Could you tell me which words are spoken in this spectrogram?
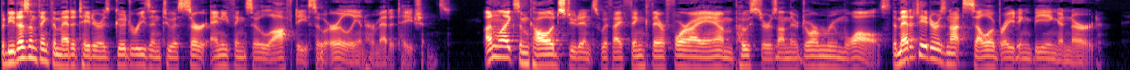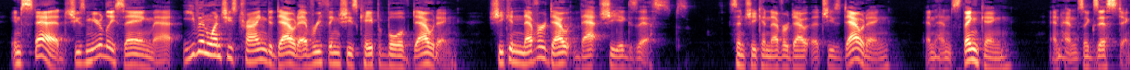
but he doesn't think the meditator has good reason to assert anything so lofty so early in her meditations. Unlike some college students with I think therefore I am posters on their dorm room walls, the meditator is not celebrating being a nerd. Instead, she's merely saying that, even when she's trying to doubt everything she's capable of doubting, she can never doubt that she exists. Since she can never doubt that she's doubting, and hence thinking, and hence existing.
